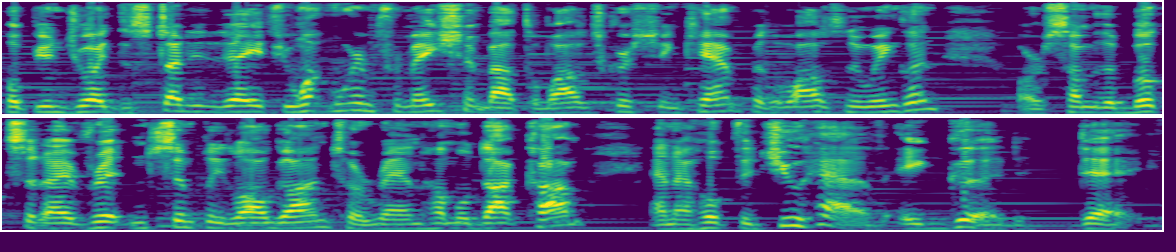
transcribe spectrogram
Hope you enjoyed the study today. If you want more information about the Wilds Christian Camp or the Wilds New England or some of the books that I've written, simply log on to randhummel.com and I hope that you have a good day.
